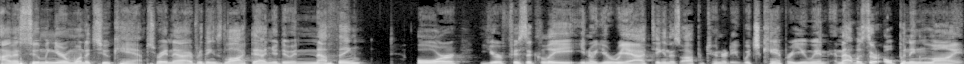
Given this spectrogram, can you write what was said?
I'm assuming you're in one of two camps right now. Everything's locked down. You're doing nothing, or you're physically, you know, you're reacting in this opportunity. Which camp are you in? And that was their opening line,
